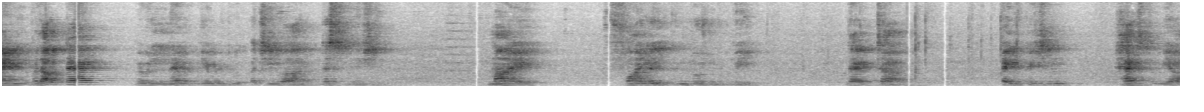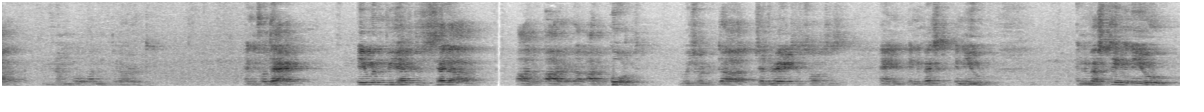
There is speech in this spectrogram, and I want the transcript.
And without that we will never be able to achieve our destination. My final conclusion would be that uh, education has to be our number one priority. And for that, even we have to sell our, our, our, our port, we should uh, generate resources and invest in you. Investing in you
